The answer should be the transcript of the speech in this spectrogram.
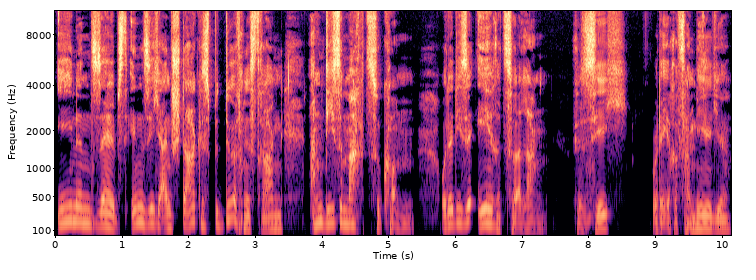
ihnen selbst, in sich ein starkes Bedürfnis tragen, an diese Macht zu kommen oder diese Ehre zu erlangen, für sich oder ihre Familie.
